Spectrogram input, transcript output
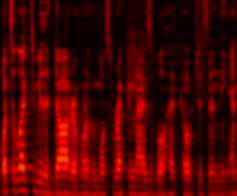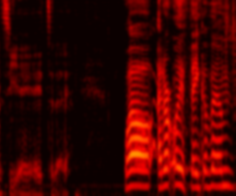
what's it like to be the daughter of one of the most recognizable head coaches in the NCAA today? Well, I don't really think of him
